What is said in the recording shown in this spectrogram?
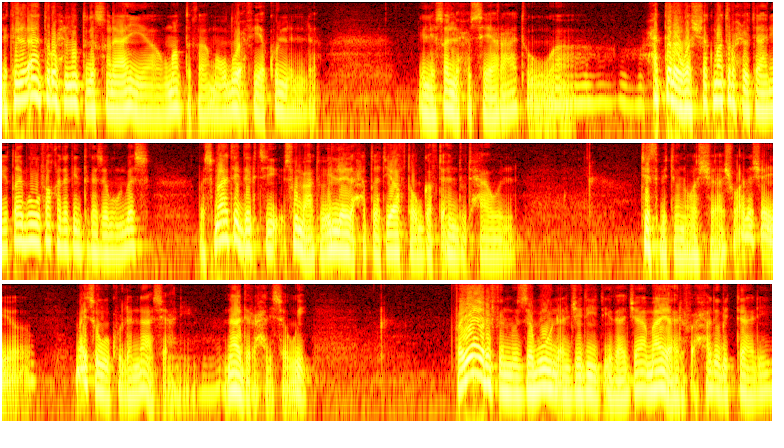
لكن الآن تروح المنطقة الصناعية ومنطقة موضوع فيها كل اللي يصلحوا السيارات وحتى لو غشك ما تروح له تاني. طيب هو فقدك أنت كزبون. بس بس ما تقدر سمعته إلا إذا حطيت يافطة وقفت عنده تحاول تثبت أنه غشاش. وهذا شيء ما يسوي كل الناس يعني. نادر أحد يسويه. فيعرف أنه الزبون الجديد إذا جاء ما يعرف أحد وبالتالي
